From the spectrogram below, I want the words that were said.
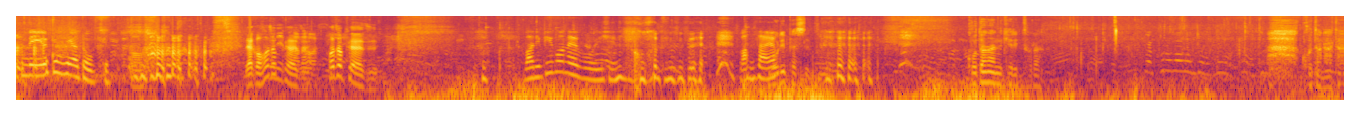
근데 이렇게 해야 더 웃겨. 약간 허접해야지. 허접해야지. 많이 피곤해 보이시는 것 같은데. 맞나요? 몰입했을 때 고단한 캐릭터라 하, 고단하다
